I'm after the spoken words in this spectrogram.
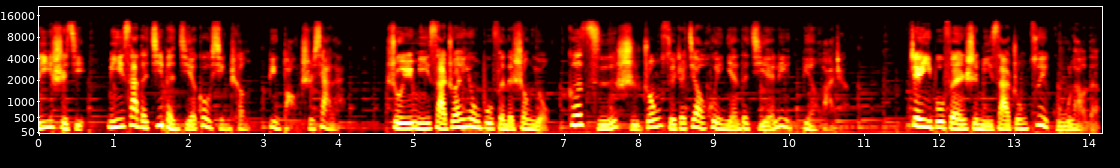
十一世纪，弥撒的基本结构形成并保持下来。属于弥撒专用部分的圣咏，歌词始终随着教会年的节令变化着。这一部分是弥撒中最古老的，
